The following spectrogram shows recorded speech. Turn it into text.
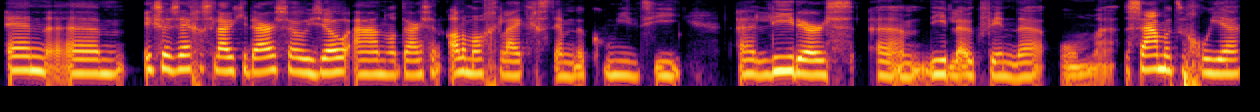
en um, ik zou zeggen, sluit je daar sowieso aan, want daar zijn allemaal gelijkgestemde community uh, leaders um, die het leuk vinden om uh, samen te groeien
